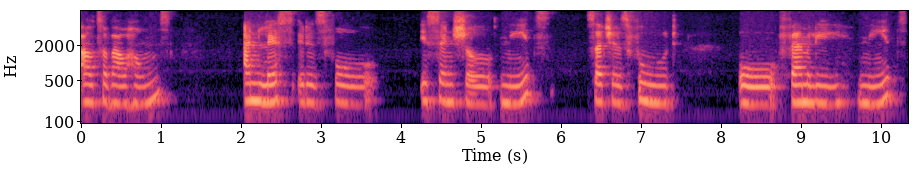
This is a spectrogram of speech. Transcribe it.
out of our homes unless it is for essential needs such as food or family needs.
